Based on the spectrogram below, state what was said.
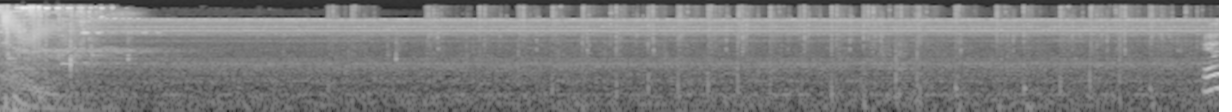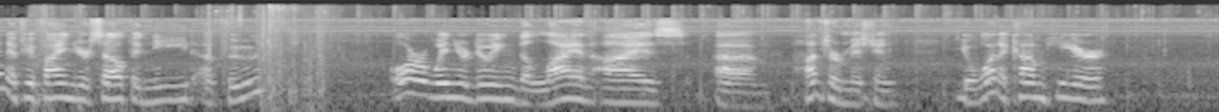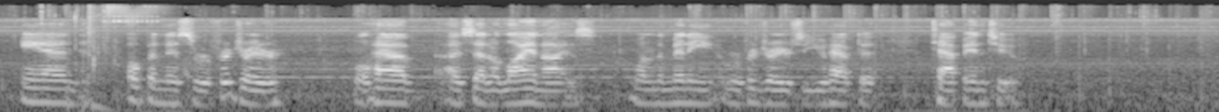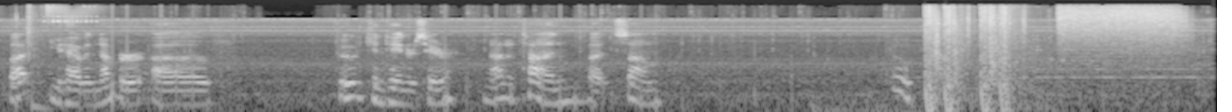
And if you find yourself in need of food, or when you're doing the Lion Eyes um, Hunter mission, you'll want to come here and open this refrigerator. We'll have a set of Lion Eyes, one of the many refrigerators that you have to tap into. But you have a number of food containers here. Not a ton, but some. Ooh.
